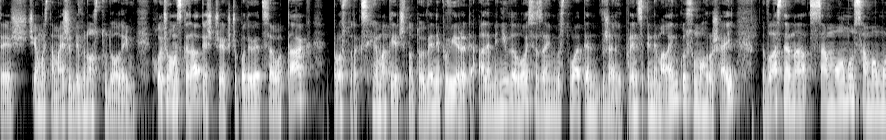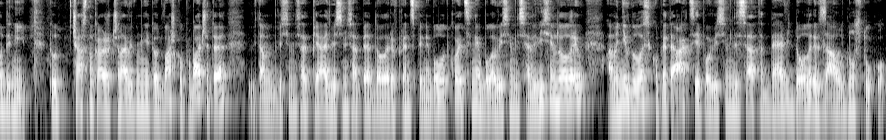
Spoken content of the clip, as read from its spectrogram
з чимось там майже 90 доларів. Хочу вам сказати, що якщо подивитися отак, просто так схематично, то ви не повірите, але мені вдалося заінвестувати вже в принципі немаленьку суму грошей, власне, на самому самому дні. Тут, чесно кажучи, навіть мені тут важко побачити. Там 85-85 доларів, в принципі, не було такої ціни, було 88 доларів. А мені вдалося купити акції по 89 доларів за одну штуку.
